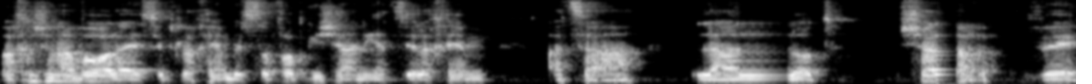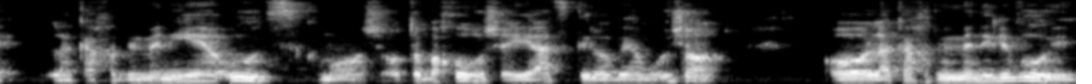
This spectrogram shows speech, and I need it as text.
ואחרי שנעבור על העסק שלכם, בסוף הפגישה אני אציע לכם הצעה לעלות שלב ולקחת ממני ייעוץ, כמו אותו בחור שייעצתי לו ביום ראשון, או לקחת ממני ליווי,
